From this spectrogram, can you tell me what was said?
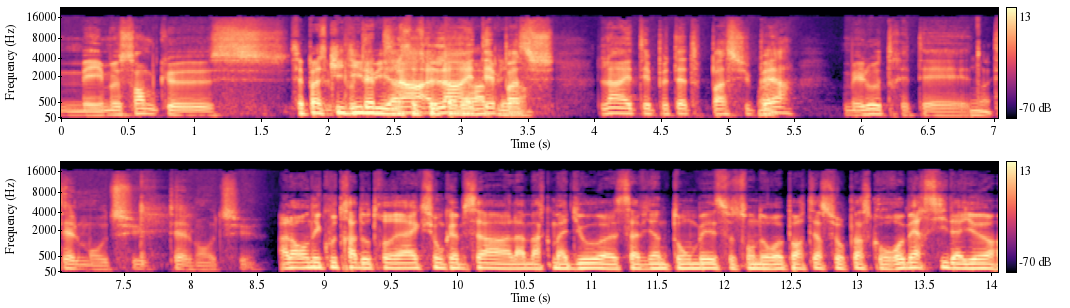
Mais il me semble que. C'est pas ce qu'il dit, lui, hein, L'un pas hein. l'un était peut-être pas super, mais l'autre était Ouais. tellement au-dessus, tellement au-dessus. Alors on écoutera d'autres réactions comme ça. hein. Là, Marc Madio, euh, ça vient de tomber. Ce sont nos reporters sur place qu'on remercie d'ailleurs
